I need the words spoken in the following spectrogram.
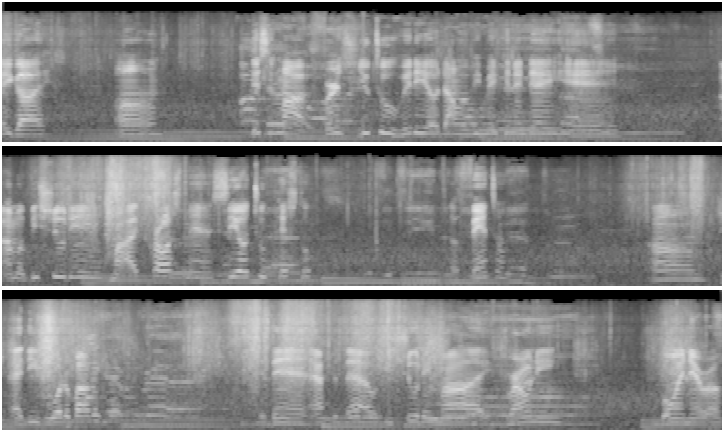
Hey guys, um, this is my first YouTube video that I'm gonna be making today, and I'm gonna be shooting my Crosman CO2 pistol, a Phantom, um, at these water bottles. And then after that, I will be shooting my Browning bow and arrow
